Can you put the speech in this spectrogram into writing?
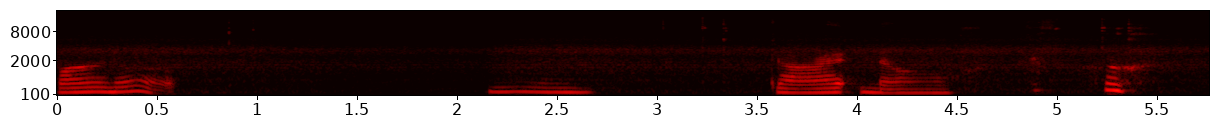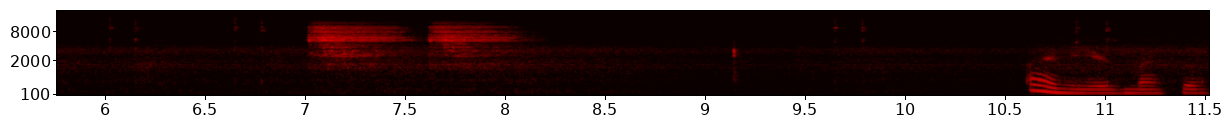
burn up. Hmm. Die? No. I amuse myself.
